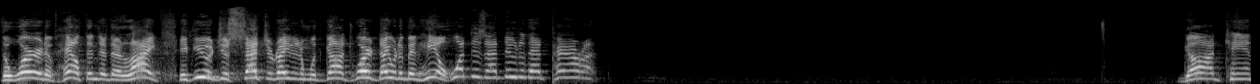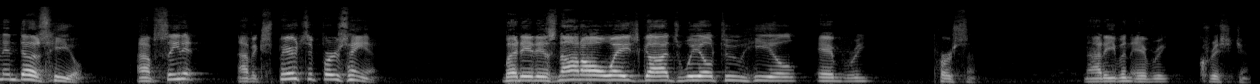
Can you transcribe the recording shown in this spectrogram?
the word of health into their life, if you had just saturated them with God's word, they would have been healed. What does that do to that parent? God can and does heal. I've seen it, I've experienced it firsthand. But it is not always God's will to heal every person, not even every Christian.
